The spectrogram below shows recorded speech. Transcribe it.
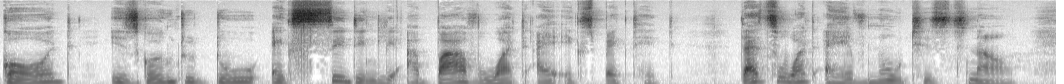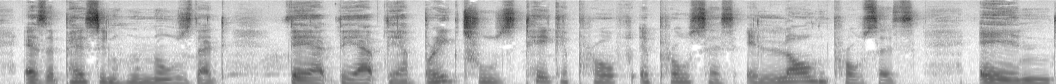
god is going to do exceedingly above what i expected. That's what i have noticed now. As a person who knows that their their their breakthroughs take a pro a process a long process and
